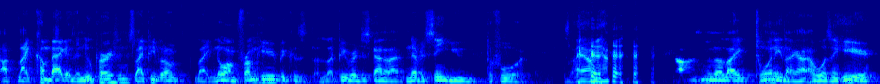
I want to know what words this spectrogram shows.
I like come back as a new person. It's like people don't like know I'm from here because like people are just kind of like I've never seen you before. It's like I, mean, I, I was you know like 20, like I, I wasn't here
